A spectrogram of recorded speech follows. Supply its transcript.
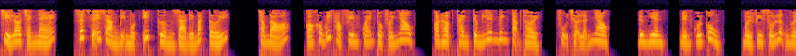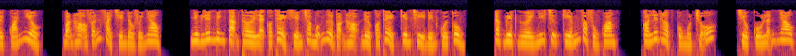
chỉ lo tránh né, rất dễ dàng bị một ít cường giả để mắt tới. Trong đó, có không ít học viên quen thuộc với nhau, còn hợp thành từng liên minh tạm thời, phụ trợ lẫn nhau. Đương nhiên, đến cuối cùng, bởi vì số lượng người quá nhiều, bọn họ vẫn phải chiến đấu với nhau. Nhưng liên minh tạm thời lại có thể khiến cho mỗi người bọn họ đều có thể kiên trì đến cuối cùng. Đặc biệt người như Chữ Kiếm và Phùng Quang, còn liên hợp cùng một chỗ, chiều cố lẫn nhau,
